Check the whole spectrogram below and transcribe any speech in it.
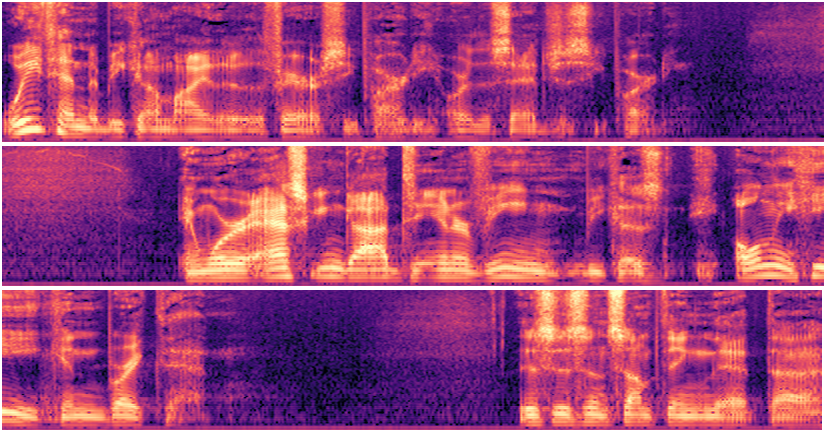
We tend to become either the Pharisee party or the Sadducee party. And we're asking God to intervene because only He can break that. This isn't something that uh,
